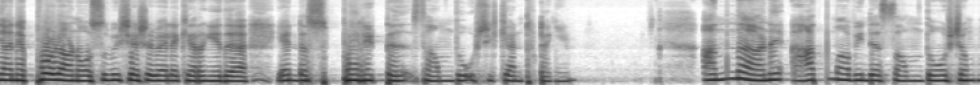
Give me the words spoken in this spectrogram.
ഞാൻ എപ്പോഴാണോ സുവിശേഷ വേലയ്ക്ക് ഇറങ്ങിയത്? എന്റെ സ്പിരിറ്റ് സന്തോഷിക്കാൻ തുടങ്ങി. അന്നാണ് ആത്മാവിന്റെ സന്തോഷം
